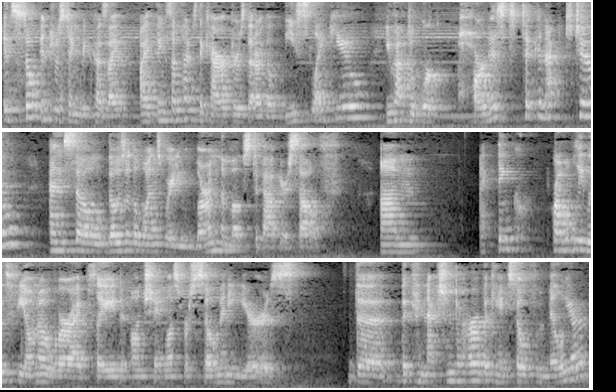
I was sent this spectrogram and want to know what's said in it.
it's so interesting because I, I think sometimes the characters that are the least like you, you have to work hardest to connect to. And so those are the ones where you learn the most about yourself. Um, I think probably with Fiona, where I played on Shameless for so many years, the the connection to her became so familiar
